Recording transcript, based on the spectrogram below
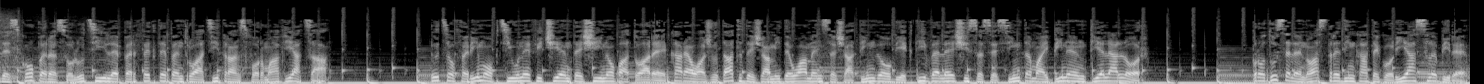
Descoperă soluțiile perfecte pentru a-ți transforma viața. Îți oferim opțiuni eficiente și inovatoare care au ajutat deja mii de oameni să-și atingă obiectivele și să se simtă mai bine în pielea lor. Produsele noastre din categoria slăbire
